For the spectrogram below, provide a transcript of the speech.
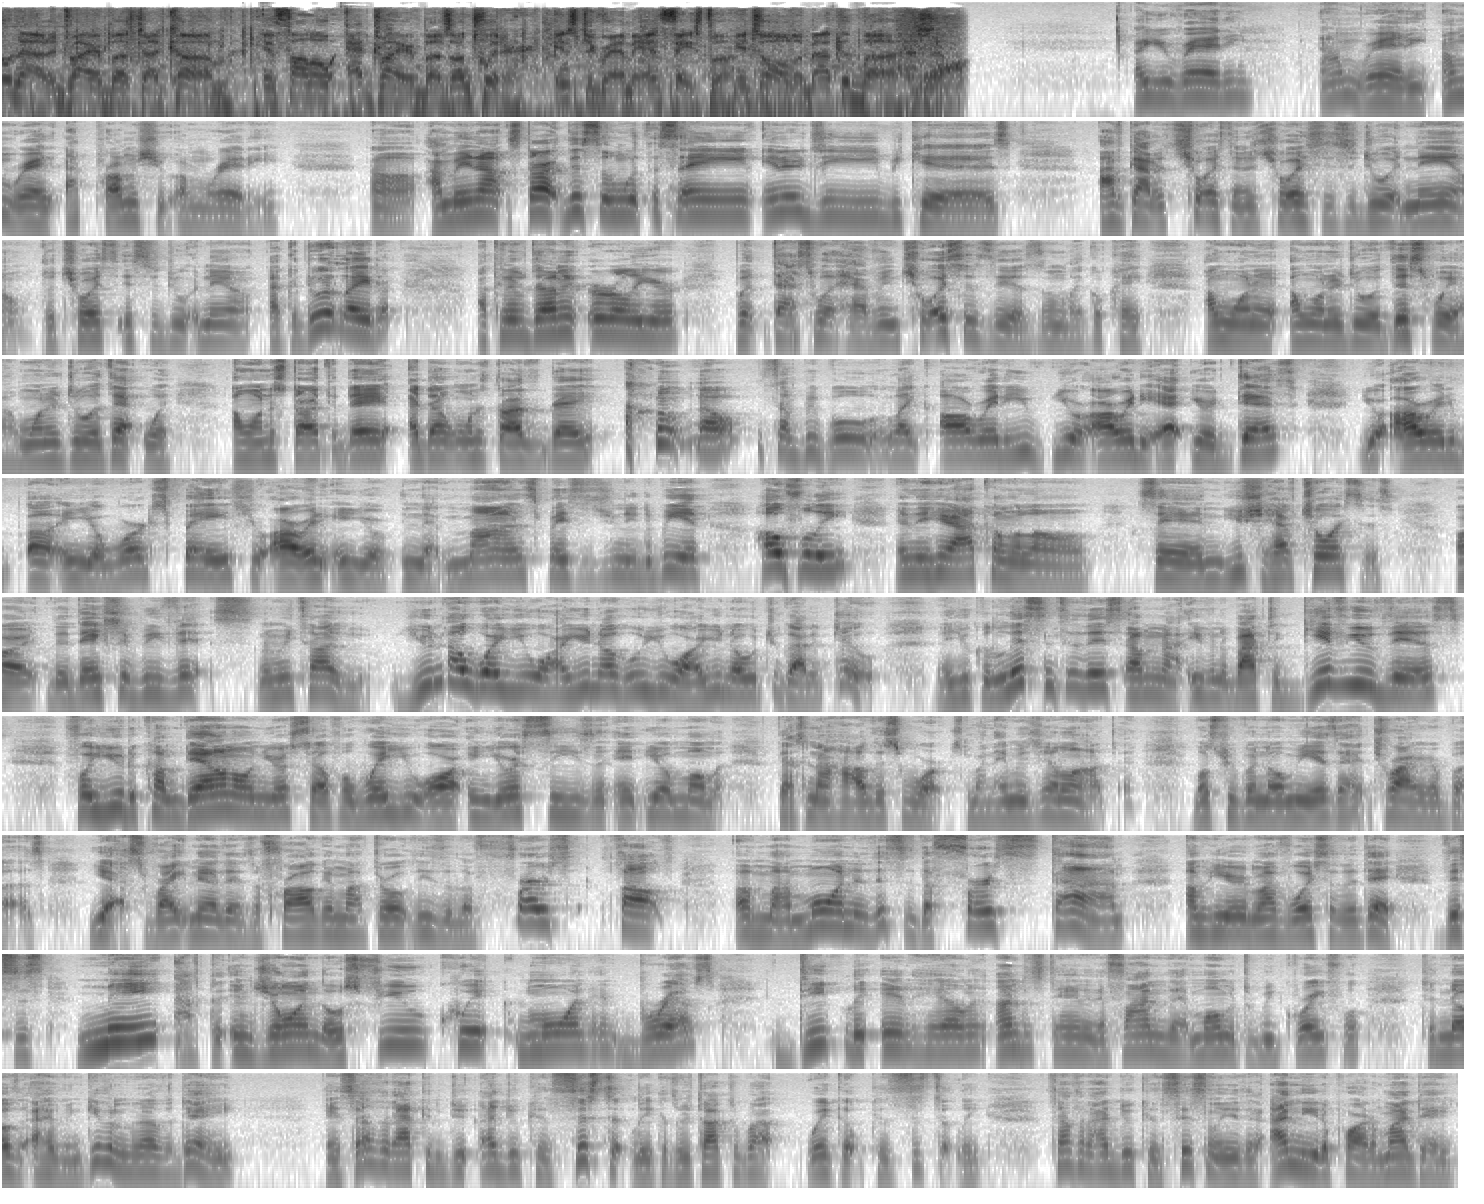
Go now to dryerbuzz.com and follow at dryerbuzz on Twitter, Instagram, and Facebook. It's all about the buzz. Are you ready? I'm ready. I'm ready. I promise you, I'm ready. Uh, I may not start this one with the same energy because I've got a choice, and the choice is to do it now. The choice is to do it now. I could do it later. I could have done it earlier, but that's what having choices is. I'm like, okay, I want to I want to do it this way. I want to do it that way. I want to start the day. I don't want to start the day. I don't know. Some people like already you're already at your desk. You're already uh, in your workspace. You're already in your in that mind space that you need to be in. Hopefully, and then here I come along saying you should have choices or the day should be this. Let me tell you, you know where you are, you know who you are, you know what you got to do. Now, you can listen to this. I'm not even about to give you this for you to come down on yourself or where you are in your season at your moment. That's not how this works. My name is Yolanda. Most people know me as that dryer buzz. Yes, right now there's a frog in my throat. These are the first thoughts of my morning. This is the first time I'm hearing my voice of the day. This is me after enjoying those few quick morning breaths, deeply inhaling, understanding, and finding that moment to be grateful to know that I have been given another day. And something I can do, I do consistently, because we talked about wake up consistently. Something I do consistently that I need a part of my day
